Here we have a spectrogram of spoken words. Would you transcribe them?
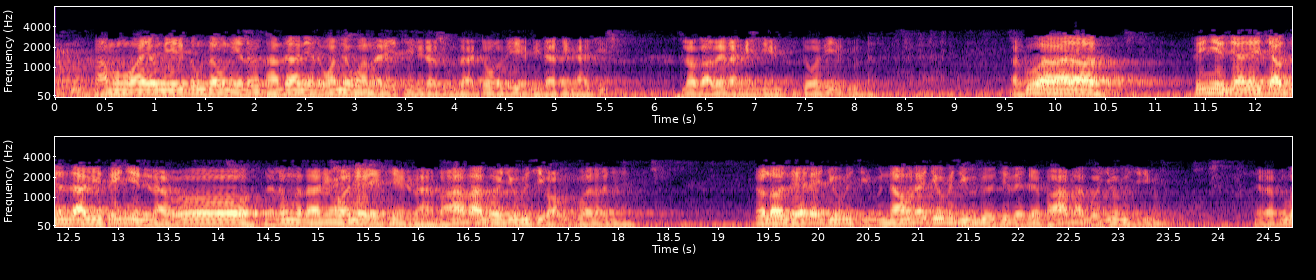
။ကာမဝါယုန်နေသုံးဆောင်နေလို့ခံစားနေလို့ဝမ်းမြောက်ဝမ်းသာတွေဖြစ်နေတော့သူ့သာတော်သေးရဲ့ဒီတာသင်္ကာရှိ။လောကဘက်ကနေကျင်တော်သေးရဲ့သူ့သာ။အခုကတော့သိညစ်ကြတဲ့ကြောက်စဉ်းစားပြီးသိညစ်နေတာကိုနှလုံးမသားတွေဝမ်းနေတွေဖြစ်နေတာဘာမှကိုအကျိုးမရှိပါဘူးသူကတော့ချင်း။ လောလောဆယ်လည်းအကျိုးမရှိဘူး။နောင်လည်းအကျိုးမရှိဘူးသူဖြစ်တဲ့အတွက်ဘာမှကိုအကျိုးမရှိဘူး။အဲတော့သူက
